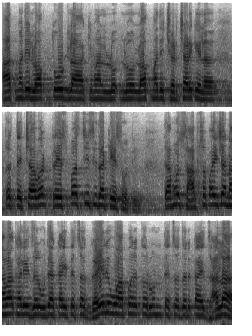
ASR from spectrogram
आतमध्ये लॉक तोडला किंवा लो लो लॉकमध्ये छेडछाड केलं तर त्याच्यावर ट्रेसपासची सुद्धा केस होती त्यामुळे साफसफाईच्या नावाखाली जर उद्या काही त्याचा गैरवापर करून त्याचं जर काय झाला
